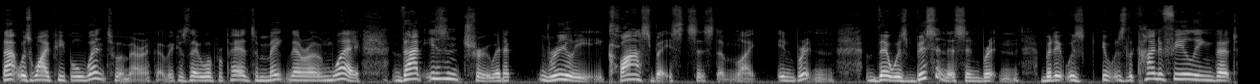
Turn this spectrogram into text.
That was why people went to America, because they were prepared to make their own way. That isn't true in a really class based system like in Britain. There was business in Britain, but it was, it was the kind of feeling that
